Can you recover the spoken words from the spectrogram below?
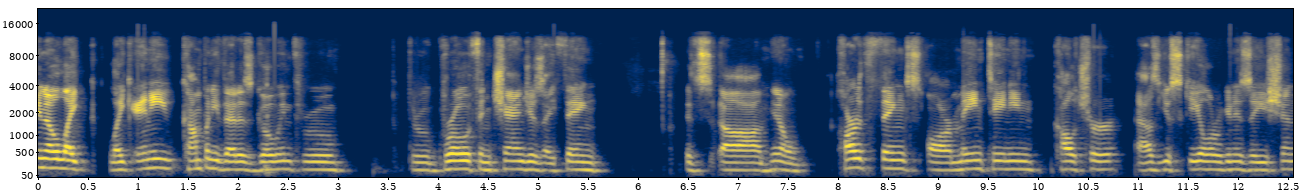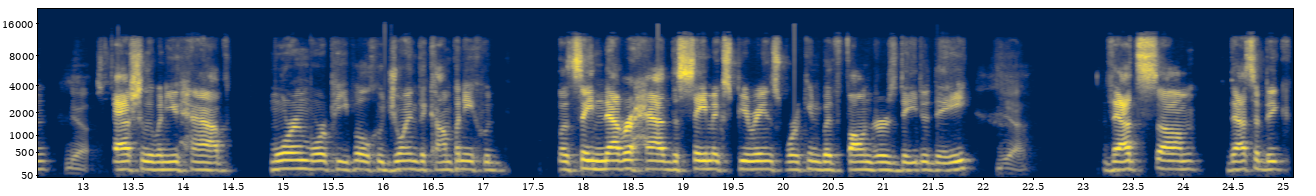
you know, like like any company that is going through through growth and changes, I think it's uh, you know hard things are maintaining culture as you scale organization yeah. especially when you have more and more people who join the company who let's say never had the same experience working with founders day to day. Yeah. That's um that's a big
